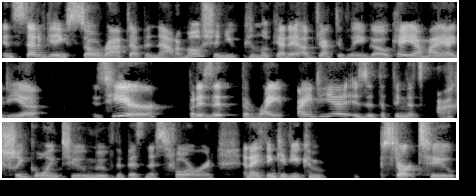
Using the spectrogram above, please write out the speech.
instead of getting so wrapped up in that emotion, you can look at it objectively and go, okay, yeah, my idea is here. But is it the right idea? Is it the thing that's actually going to move the business forward? And I think if you can start to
